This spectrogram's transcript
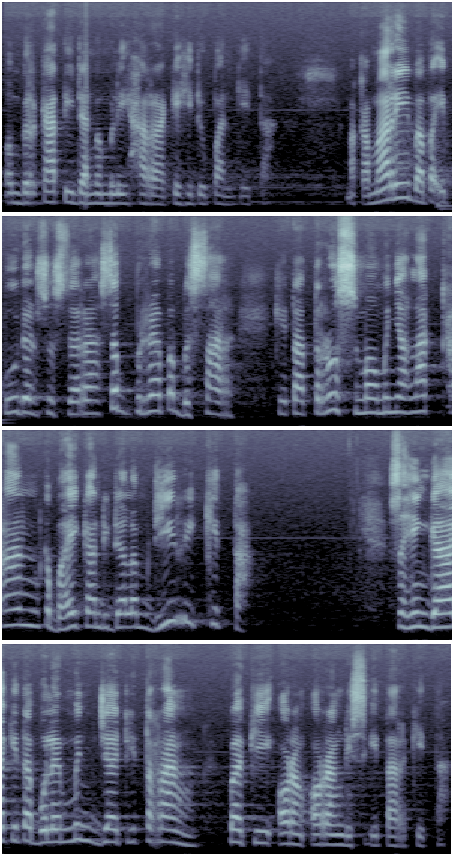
memberkati dan memelihara kehidupan kita. Maka mari Bapak Ibu dan Saudara seberapa besar kita terus mau menyalakan kebaikan di dalam diri kita. Sehingga kita boleh menjadi terang bagi orang-orang di sekitar kita.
